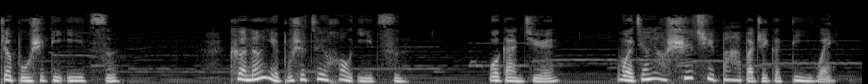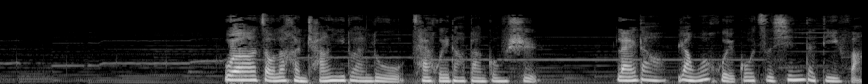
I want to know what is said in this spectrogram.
这不是第一次，可能也不是最后一次。我感觉，我将要失去爸爸这个地位。我走了很长一段路，才回到办公室，来到让我悔过自新的地方。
